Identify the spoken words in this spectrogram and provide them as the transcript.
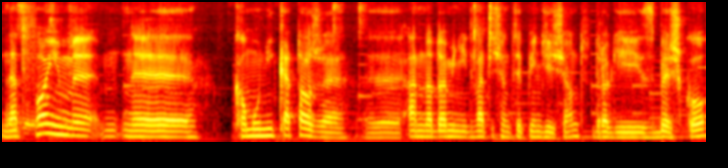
Na twoim e, e, komunikatorze e, Anno Domini 2050, drogi Zbyszku,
